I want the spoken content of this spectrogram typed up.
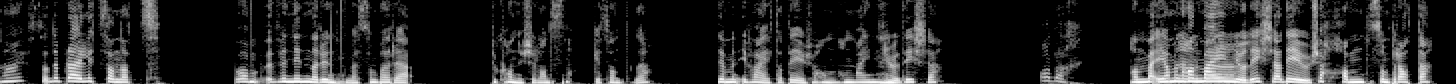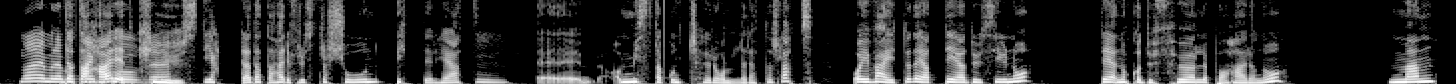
nei, så det blei litt sånn at venninna rundt meg som bare Du kan jo ikke la han snakke sånn til deg. Ja, men jeg veit at det er jo ikke han, han mener jo det ikke. Fader. Han, ja, men han men mener jo det ikke, det er jo ikke han som prater. Nei, men jeg bare Dette her er et knust hjerte, dette her er frustrasjon, bitterhet, Mm. eh, mista kontroll, rett og slett. Og jeg veit jo det at det du sier nå, det er noe du føler på her og nå, men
